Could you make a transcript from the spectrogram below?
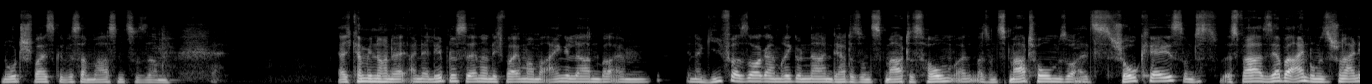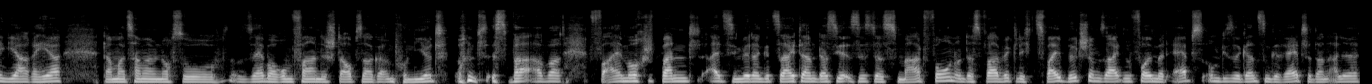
Notschweiß gewissermaßen zusammen. Ja, ich kann mich noch an ein Erlebnis erinnern. Ich war immer mal eingeladen bei einem Energieversorger im Regionalen, der hatte so ein smartes Home, also ein Smart Home so mhm. als Showcase und es, war sehr beeindruckend. Es ist schon einige Jahre her. Damals haben wir noch so selber rumfahrende Staubsauger imponiert und es war aber vor allem auch spannend, als sie mir dann gezeigt haben, das hier ist, ist das Smartphone und das war wirklich zwei Bildschirmseiten voll mit Apps, um diese ganzen Geräte dann alle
